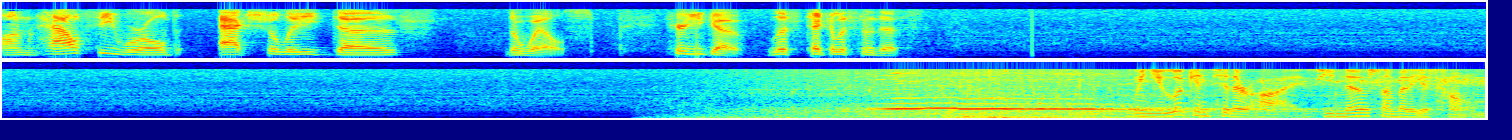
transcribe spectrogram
on how SeaWorld actually does the whales. Here you go. Let's take a listen to this. When you look into their eyes, you know somebody is home.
